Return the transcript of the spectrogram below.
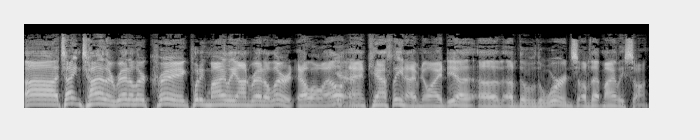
Uh, Titan Tyler, Red Alert, Craig putting Miley on Red Alert, LOL, Yeah. and Kathleen. I have no idea uh, of the the words of that Miley song.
